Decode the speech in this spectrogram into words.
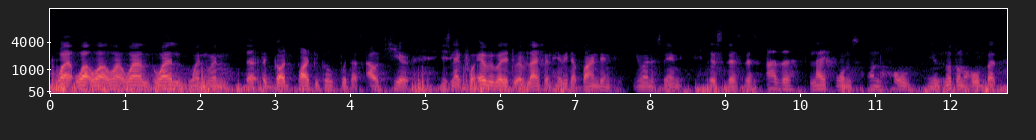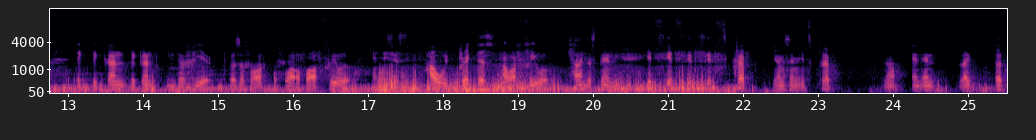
While while while while, while, when when the, the God particle put us out here, it's like for everybody to have life and have it abundantly. You understand? There's there's there's other life forms on hold, not on hold, but they, they can't they can't interfere because of our of our of our free will, and this is how we practice our free will. You understand? It's it's it's it's crap. You understand? It's crap. You know, and and like that's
